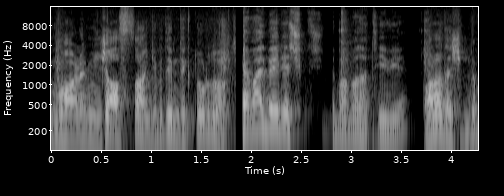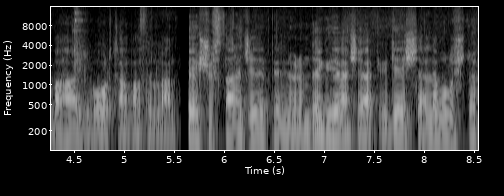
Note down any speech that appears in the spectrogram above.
Muharrem İnce aslan gibi dimdik durdu. Kemal Bey de çıktı şimdi Babala TV'ye. Ona da şimdi bahar gibi ortam hazırlandı. 500 tane CHP'nin önünde güya şey yapıyor. Gençlerle buluştu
